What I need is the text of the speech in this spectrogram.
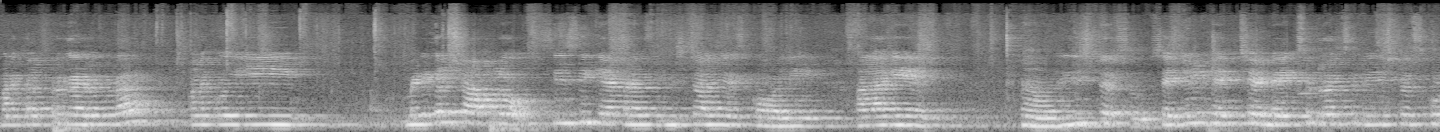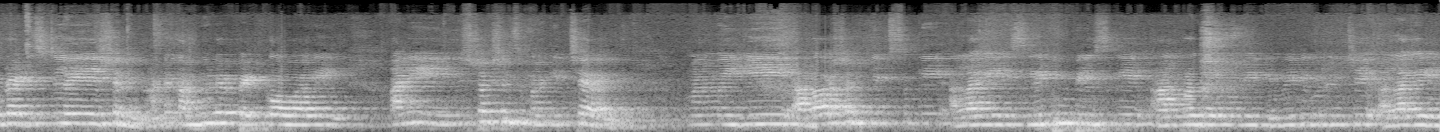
మన కలెక్టర్ గారు కూడా మనకు ఈ మెడికల్ షాప్లో సీసీ కెమెరాస్ ఇన్స్టాల్ చేసుకోవాలి. అలాగే registers schedule H and X drugs registers కూడా డిజిటలైజేషన్ అంటే కంప్యూటర్ పెట్టుకోవాలి అని ఇన్స్ట్రక్షన్స్ మనకి ఇచ్చారు మనం ఈ అబార్షన్ అలాగే ఈ స్లీపింగ్ పిల్స్కి కి వీటి గురించి అలాగే ఈ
